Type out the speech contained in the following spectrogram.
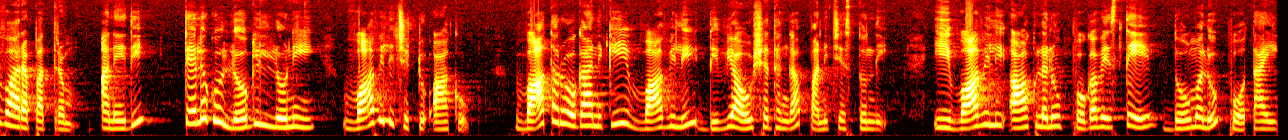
ఋతువార పత్రం అనేది తెలుగు లోగిల్లోని వావిలి చెట్టు ఆకు. వాత రోగానికి వావిలి దివ్య ఔషధంగా పనిచేస్తుంది. ఈ వావిలి ఆకులను పొగవేస్తే దోమలు పోతాయి.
